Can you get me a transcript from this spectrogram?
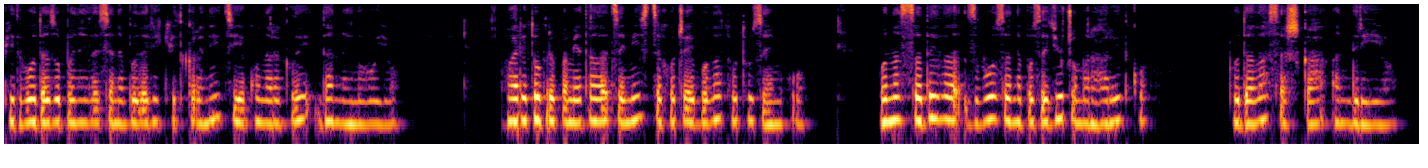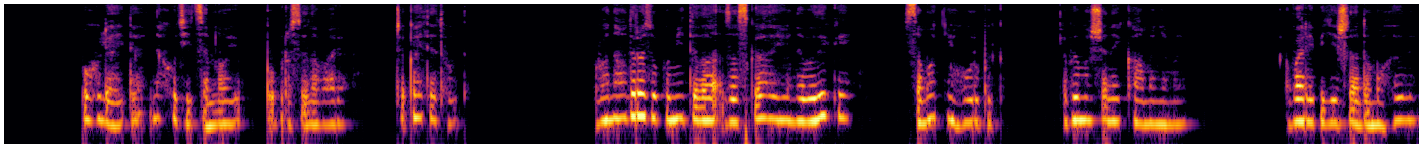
Підвода зупинилася неподалік від криниці, яку нарекли Даниловою. Варя добре пам'ятала це місце, хоча й була тут узимку. Вона садила з воза непосидючу маргаритку, подала Сашка Андрію. Погуляйте, не ходіть зі мною, попросила Варя. Чекайте тут. Вона одразу помітила за скелею невеликий самотній гурбик, вимощений каменями. Варя підійшла до могили,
